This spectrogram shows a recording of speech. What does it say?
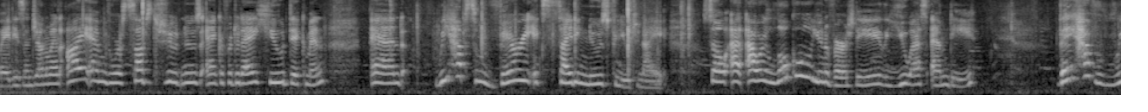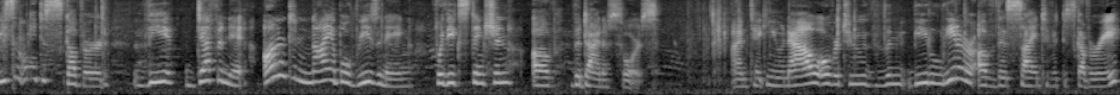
ladies and gentlemen. I am your substitute news anchor for today, Hugh Dickman, and we have some very exciting news for you tonight. So, at our local university, the USMD, they have recently discovered the definite, undeniable reasoning for the extinction of the dinosaurs. I'm taking you now over to the, the leader of this scientific discovery,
